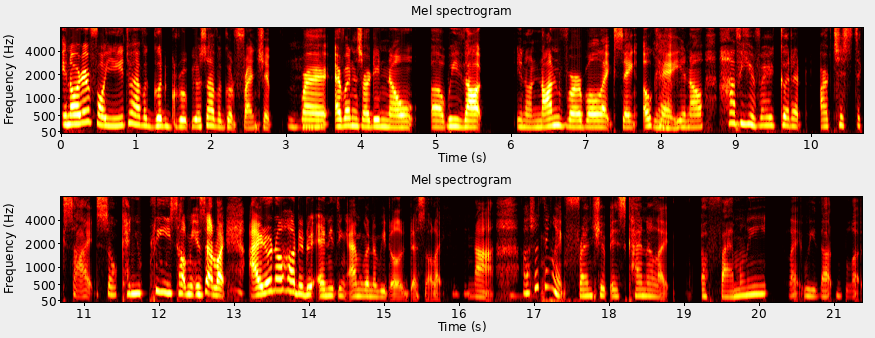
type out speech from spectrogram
in order for you to have a good group you also have a good friendship where everyone is already know uh, without you know non-verbal like saying okay Yeah. you know Javi you're very good at artistic side so can you please help me? Is that like I don't know how to do anything. I'm gonna be the leader so like nah. I also think like friendship is kind of like a family like without blood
